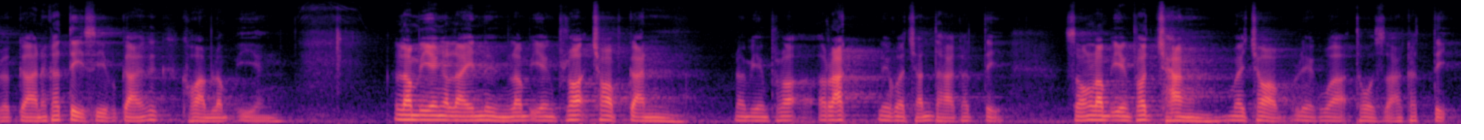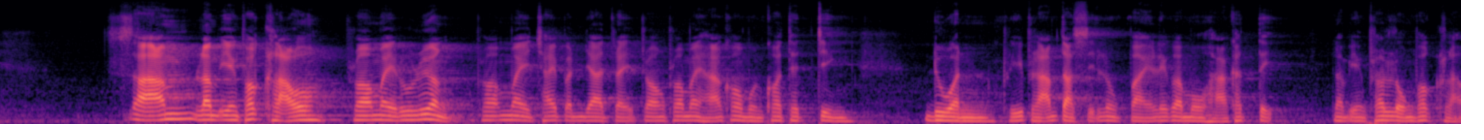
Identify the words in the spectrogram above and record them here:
ประการอคติสี่ประการก็คือความลำเอียงลำเอียงอะไรหนึ่งลำเอียงเพราะชอบกันลำเอียงเพราะรักเรียกว่าฉันทาคติสองลำเอียงเพราะชังไม่ชอบเรียกว่าโทสาคติสามลำเอียงเพราะเขาเพราะไม่รู้เรื่อง เพราะไม่ใช้ปัญญาไตรตรอง เพราะไม่หาข้อมูลข้อเท็จจริงด่วนผีผามตัดสินลงไป เรียกว่าโมหคติลำเอียงเพราะหลงเพราะเขา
